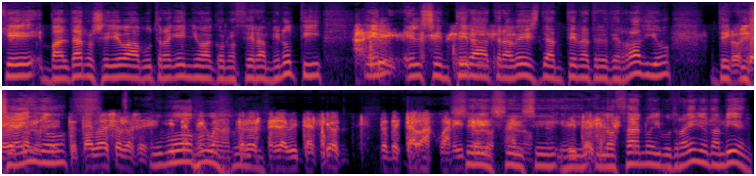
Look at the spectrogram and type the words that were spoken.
que Valdano se lleva a Butragueño a conocer a Menotti. Ah, él, él se entera a través de Antena 3 de radio de que se ha ido. Todo eso lo sé. Hubo, en la habitación donde estaba Juanito. Sí, Lozano, sí, sí. Y, Lozano y Butragueño también.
